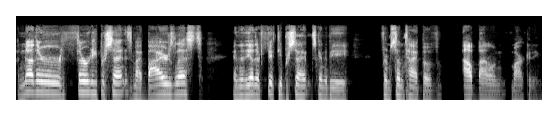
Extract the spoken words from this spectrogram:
Another 30% is my buyers list. And then the other 50% is going to be from some type of outbound marketing.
